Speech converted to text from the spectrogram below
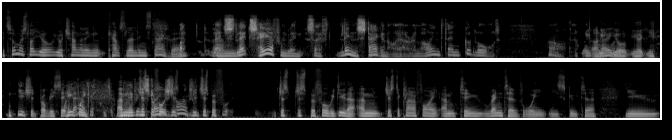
It's almost like you're you're channeling Councillor Lynne Stagg there. let's Um, let's hear from Lynne. So if Lynne Stagg and I are aligned, then good lord. Oh, we, I know you're you you should probably sit we- down. we um, just before just, just before just just before we do that, um, just to clarify, um, to rent a Voi e-scooter, you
